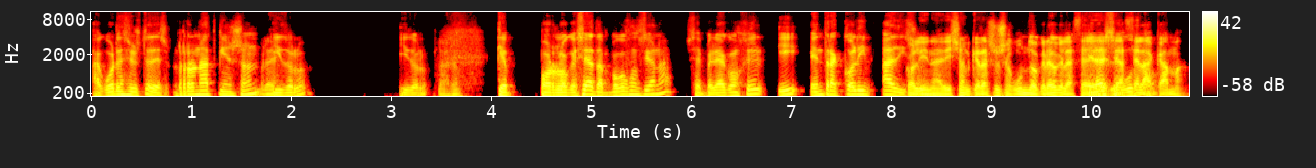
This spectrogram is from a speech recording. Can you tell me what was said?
acuérdense ustedes, Ron Atkinson, Hombre. ídolo, ídolo, Claro. que por lo que sea tampoco funciona, se pelea con Gil y entra Colin Addison. Colin Addison, que era su segundo, creo que le hace, le hace la cama.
